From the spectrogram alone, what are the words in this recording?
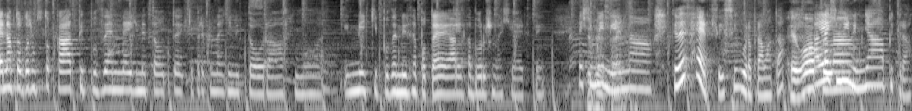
ένα από τον κόσμο αυτό το κάτι που δεν έγινε τότε και πρέπει να γίνει τώρα, ας πούμε. Η νίκη που δεν ήρθε ποτέ, αλλά θα μπορούσε να έχει έρθει. Έχει δεν μείνει θα ένα... Και δεν θα έρθει, σίγουρα πράγματα. Εγώ Αλλά απλά- έχει μείνει μια πίκρα.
